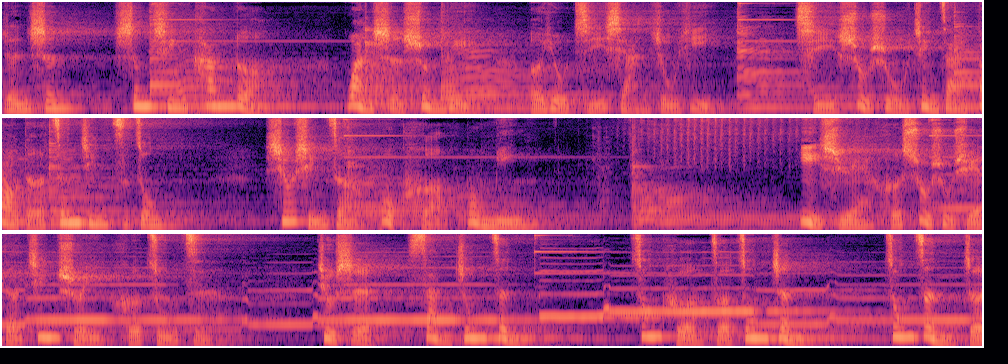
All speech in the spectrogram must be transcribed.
人生身心康乐，万事顺利而又吉祥如意，其术数尽在道德真经之中。修行者不可不明。易学和术数学的精髓和主旨，就是善中正，中和则中正。中正则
